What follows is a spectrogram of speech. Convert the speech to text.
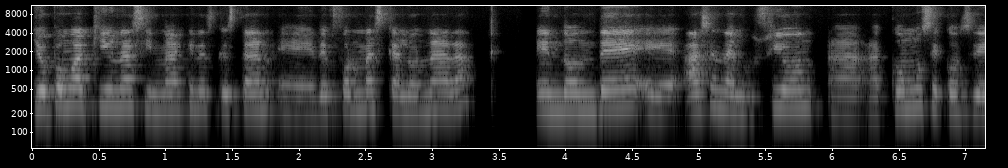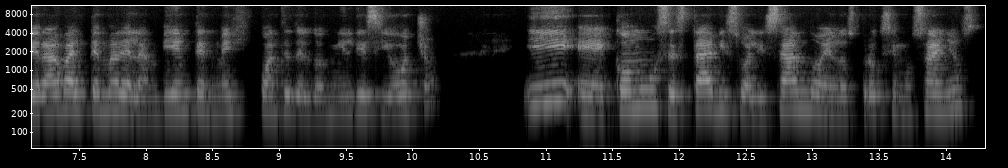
Yo pongo aquí unas imágenes que están eh, de forma escalonada, en donde eh, hacen alusión a, cómo se consideraba el tema del ambiente en México antes del 2018. y eh, cómo se está visualizando en los próximos años,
